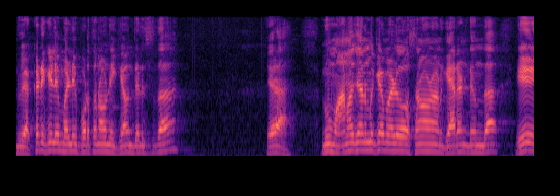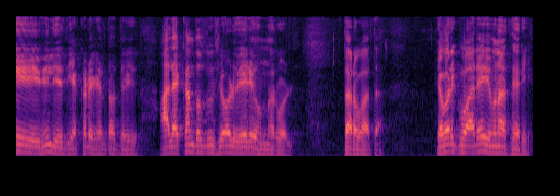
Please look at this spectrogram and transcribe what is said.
నువ్వు ఎక్కడికి వెళ్ళి మళ్ళీ పుడుతున్నావు నీకేం తెలుస్తుందా ఏరా? నువ్వు మానవ జన్మకే మళ్ళీ వస్తున్నావు అని గ్యారంటీ ఉందా? ఏమీ లేదు. ఎక్కడికి వెళ్తావు తెలియదు. ఆ లెక్కంతా చూసేవాళ్ళు వేరే ఉన్నారు వాళ్ళు. తర్వాత ఎవరికి వారే యమునా సరే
